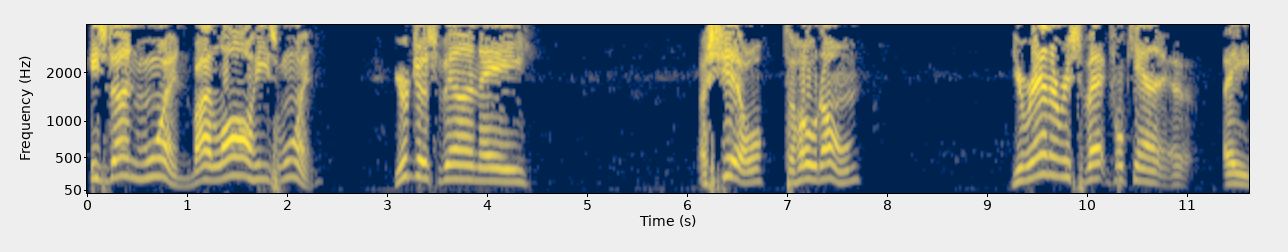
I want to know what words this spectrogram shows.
He's done one. By law, he's won. You're just being a a shill to hold on You ran a respectful can, a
